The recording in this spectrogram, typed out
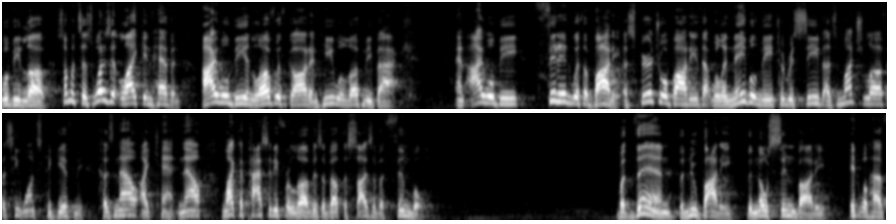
will be love. Someone says, what is it like in heaven? I will be in love with God and He will love me back. And I will be fitted with a body, a spiritual body that will enable me to receive as much love as He wants to give me, because now I can't. Now my capacity for love is about the size of a thimble. But then the new body, the no sin body, it will have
